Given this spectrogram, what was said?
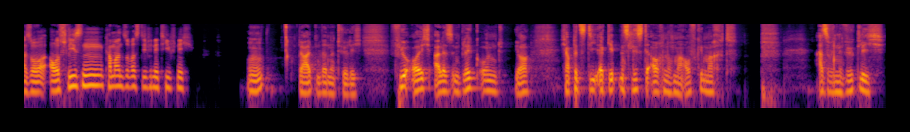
Also ausschließen kann man sowas definitiv nicht. Mhm. behalten wir natürlich für euch alles im Blick. Und ja, ich habe jetzt die Ergebnisliste auch nochmal aufgemacht. Also eine wirklich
